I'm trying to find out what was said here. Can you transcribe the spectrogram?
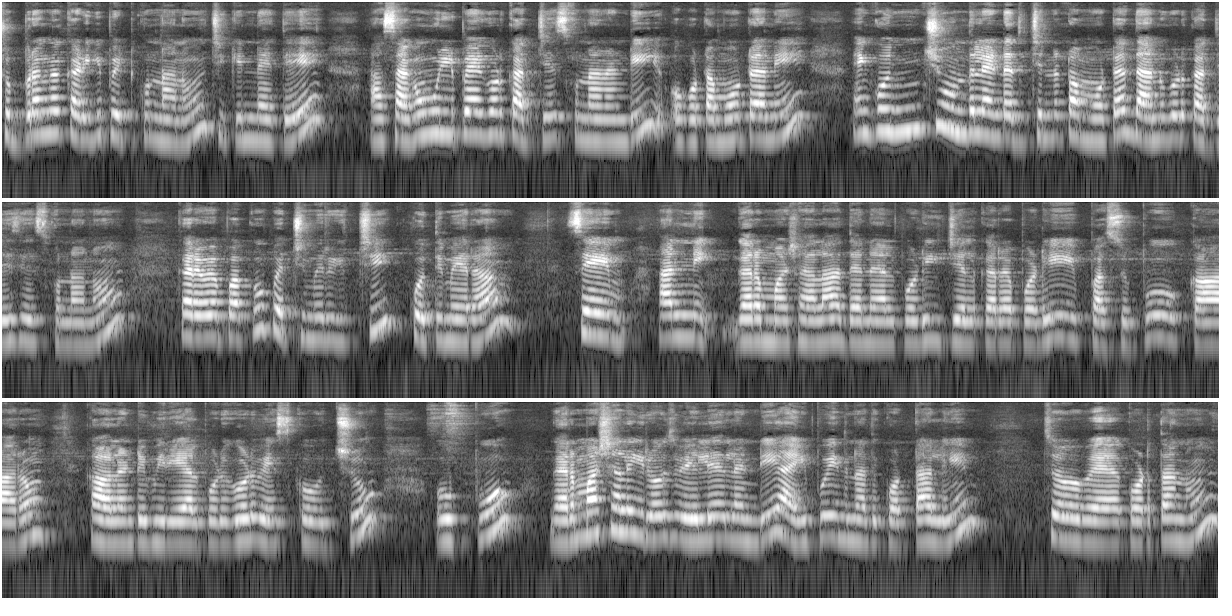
శుభ్రంగా కడిగి పెట్టుకున్నాను చికెన్ అయితే. ఆ సగం ఉల్లిపాయ కూడా కట్ చేసుకున్నానండి ఒక టమోటాని. ఇంకొంచెం ఉందిలేండి అది చిన్న టమోటా దాన్ని కూడా కట్ చేసేసుకున్నాను. కరివేపాకు పచ్చిమిర్చి కొత్తిమీర సేమ్ అన్ని గరం మసాలా ధనియాల పొడి జీలకర్ర పొడి పసుపు కారం కావాలంటే మిరియాల పొడి కూడా వేసుకోవచ్చు. ఉప్పు గరం మసాలా ఈరోజు వేయలేదండి అయిపోయింది నాది కొట్టాలి. సో వే కొడతాను.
